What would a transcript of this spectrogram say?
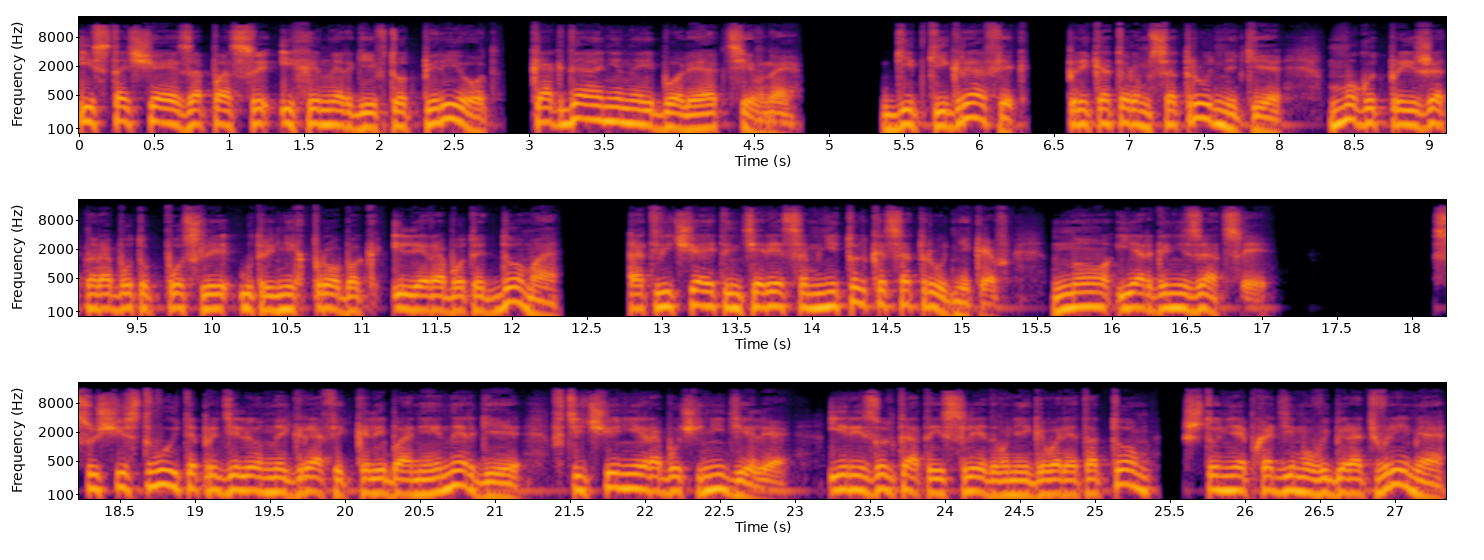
истощая запасы их энергии в тот период, когда они наиболее активны. Гибкий график, при котором сотрудники могут приезжать на работу после утренних пробок или работать дома, отвечает интересам не только сотрудников, но и организации. Существует определенный график колебания энергии в течение рабочей недели, и результаты исследований говорят о том, что необходимо выбирать время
